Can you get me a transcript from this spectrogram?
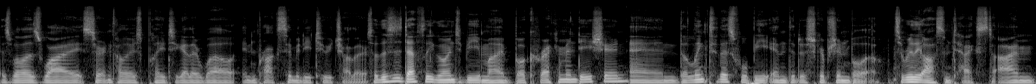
as well as why certain colors play together well in proximity to each other. So this is definitely going to be my book recommendation and the link to this will be in the description below. It's a really awesome text. I'm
